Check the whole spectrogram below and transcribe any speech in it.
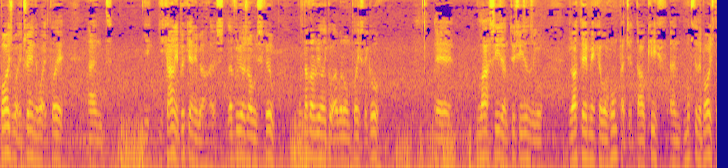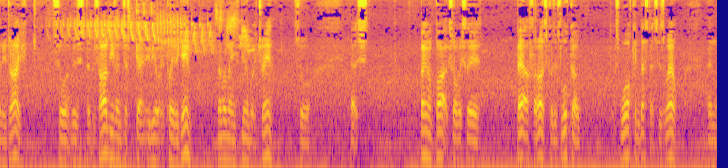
boys want to train, they want to play, and you, you can't book anywhere. It's everywhere's always full. We've never really got our own place to go. Uh, last season, two seasons ago, we had to make our home pitch at Dalkeith, and most of the boys didn't drive, so it was it was hard even just getting to be able to play the game. Never mind being able to train. So it's Bingham Park's obviously better for us because it's local, it's walking distance as well, and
